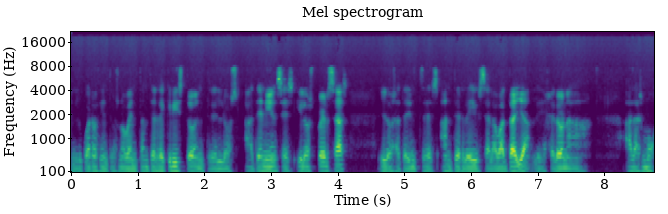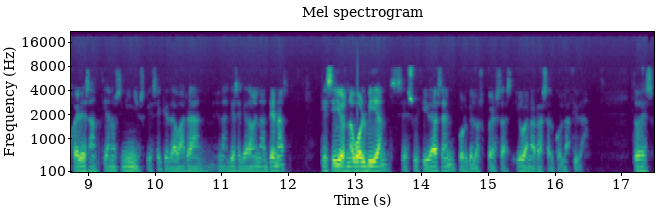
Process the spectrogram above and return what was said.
en el 490 a.C. entre los atenienses y los persas, los atenienses antes de irse a la batalla le dijeron a, a las mujeres, ancianos y niños que se quedaban en, que se quedaban en Atenas que si ellos no volvían, se suicidasen porque los persas iban a arrasar con la ciudad. Entonces,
